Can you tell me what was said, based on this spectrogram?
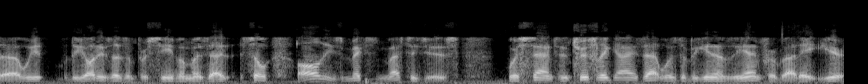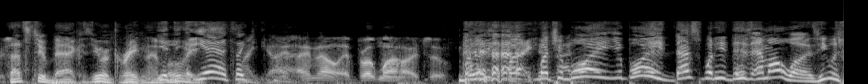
uh, we, the audience, doesn't perceive him as that. So all these mixed messages were sent. And truthfully, guys, that was the beginning of the end for about eight years. That's too bad because you were great in that Yeah, movie. yeah, it's like- My God. I, I know it broke my heart too. But, but, but your boy, your boy, that's what his, his mo was. He was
